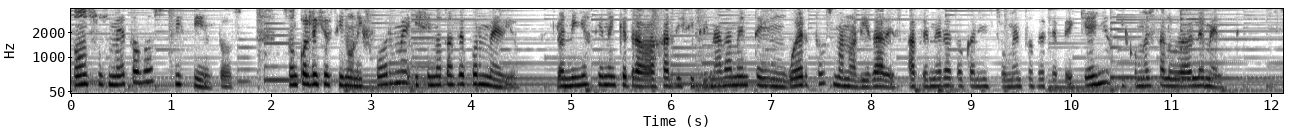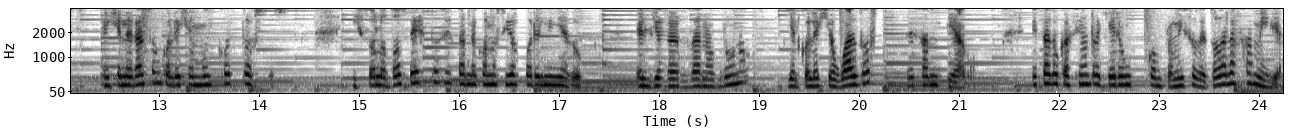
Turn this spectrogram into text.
Son sus métodos distintos. Son colegios sin uniforme y sin notas de por medio. Los niños tienen que trabajar disciplinadamente en huertos, manualidades, aprender a tocar instrumentos desde pequeños y comer saludablemente. En general son colegios muy costosos y solo dos de estos están reconocidos por el Mineduc, el Giordano Bruno y el Colegio Waldorf de Santiago. Esta educación requiere un compromiso de toda la familia.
